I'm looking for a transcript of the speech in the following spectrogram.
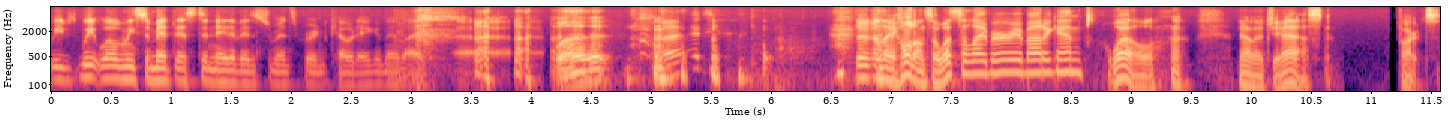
we, we when we submit this to Native Instruments for encoding, and they're like, uh, What? what? They're like, hold on. So what's the library about again? Well, now that you asked, farts.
